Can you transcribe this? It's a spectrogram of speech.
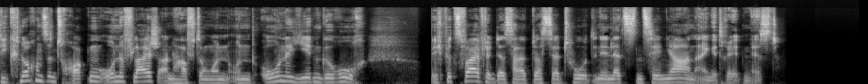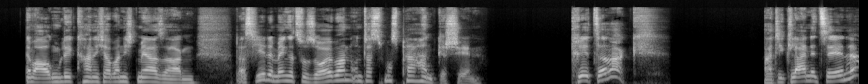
Die Knochen sind trocken, ohne Fleischanhaftungen und ohne jeden Geruch ich bezweifle deshalb, dass der Tod in den letzten zehn Jahren eingetreten ist. Im Augenblick kann ich aber nicht mehr sagen. Da ist jede Menge zu säubern und das muss per Hand geschehen. Kritak! Hat die kleine Zähne?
